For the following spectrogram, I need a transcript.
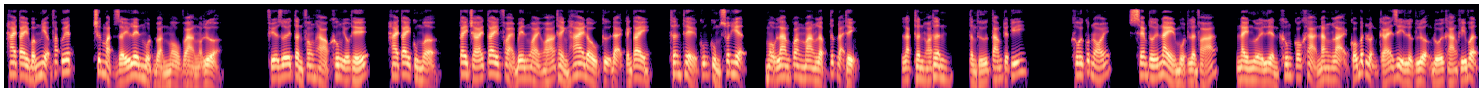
hai tay bấm niệm pháp quyết, trước mặt giấy lên một đoàn màu vàng ngọn lửa. Phía dưới tần phong hào không yếu thế, hai tay cùng mở, tay trái tay phải bên ngoài hóa thành hai đầu cự đại cánh tay, thân thể cũng cùng xuất hiện, màu lam quang mang lập tức đại thịnh. Lạc thân hóa thân tầng thứ tám tuyệt kỹ. Khôi cốt nói, xem tới này một lần phá, này người liền không có khả năng lại có bất luận cái gì lực lượng đối kháng khí vận.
